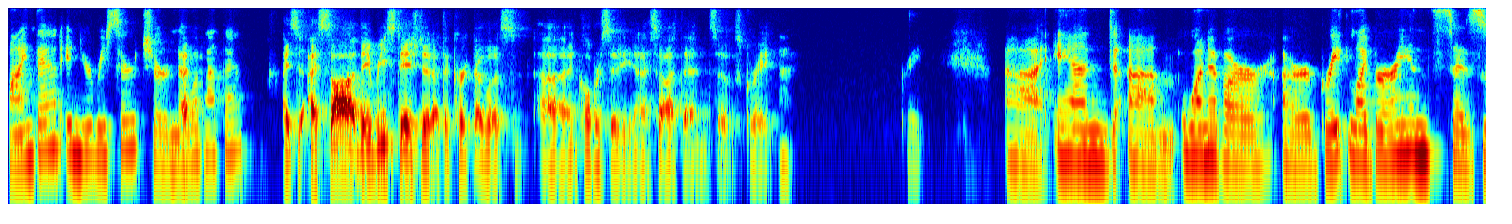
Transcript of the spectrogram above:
find that in your research or know I, about that? I, I saw it. They restaged it at the Kirk Douglas uh, in Culver City, and I saw it then, so it was great. Ah, great. Uh, and um, one of our, our great librarians says,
